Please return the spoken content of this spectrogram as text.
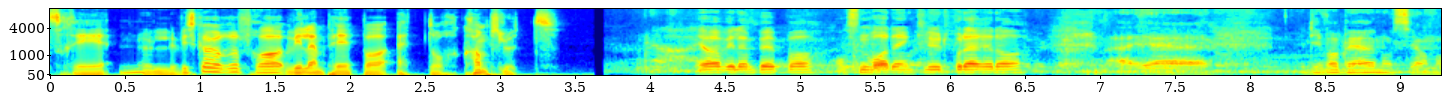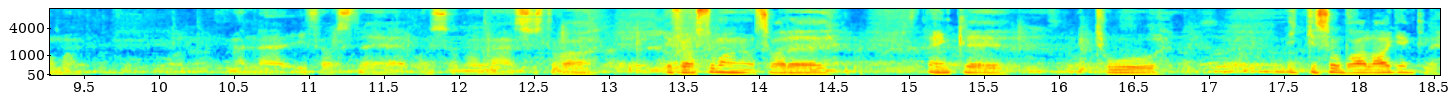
3-0. Vi skal høre fra Wilhelm Pepa etter kampslutt. Ja, Wilhelm Pepa, hvordan var det egentlig ute på der i dag? Nei, eh, de var bedre enn oss i andre omgang. Men eh, i første også. Men jeg synes det var I første omgang så var det egentlig to ikke så bra lag, egentlig,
